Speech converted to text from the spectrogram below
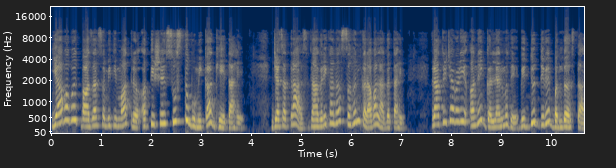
याबाबत बाजार समिती मात्र अतिशय सुस्त भूमिका घेत आहे. ज्याचा त्रास नागरिकांना सहन करावा लागत आहे. रात्रीच्या वेळी अनेक गल्ल्यांमध्ये विद्युत दिवे बंद असतात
